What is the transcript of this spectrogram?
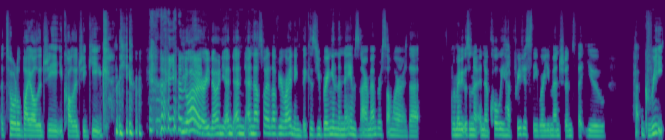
a total biology ecology geek. you, are, you know, and, and and and that's why I love your writing because you bring in the names. And I remember somewhere that, or maybe it was in a, in a call we had previously where you mentioned that you ha- greet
